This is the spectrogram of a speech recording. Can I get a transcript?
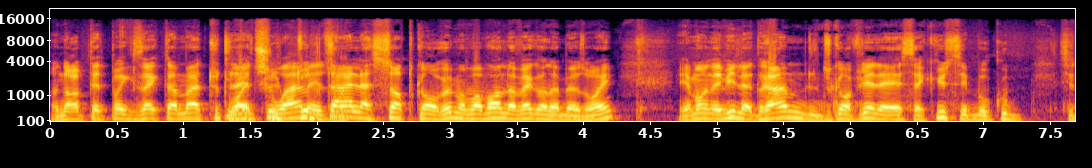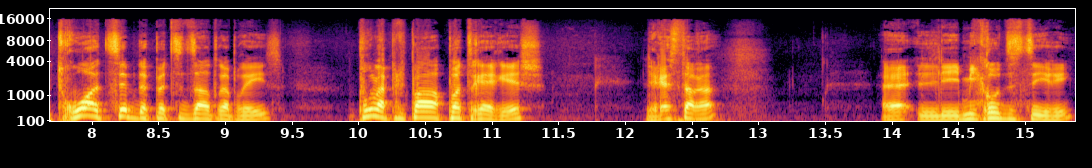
On n'aura peut-être pas exactement toute la, tout, choix, tout mais le temps la sorte qu'on veut, mais on va avoir le vin qu'on a besoin. Et à mon avis, le drame du conflit à la SAQ, c'est beaucoup. C'est trois types de petites entreprises, pour la plupart pas très riches. Les restaurants, euh, les micro-distilleries.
